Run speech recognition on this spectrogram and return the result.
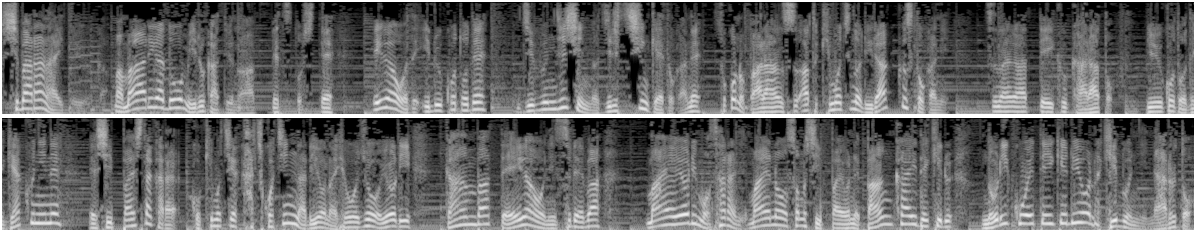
縛らないというか、まあ周りがどう見るかっていうのは別として、笑顔でいることで自分自身の自律神経とかね、そこのバランス、あと気持ちのリラックスとかにつながっていくからということで逆にね、失敗したからこう気持ちがカチコチになるような表情より頑張って笑顔にすれば前よりもさらに前のその失敗をね、挽回できる、乗り越えていけるような気分になると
